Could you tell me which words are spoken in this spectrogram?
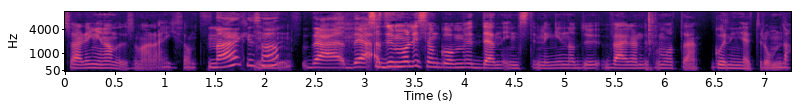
så er det ingen andre som er der. ikke sant? Nei, ikke sant? Det, er, det, Så er, du må liksom gå med den innstillingen når du, hver gang du på en måte går inn i et rom. da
